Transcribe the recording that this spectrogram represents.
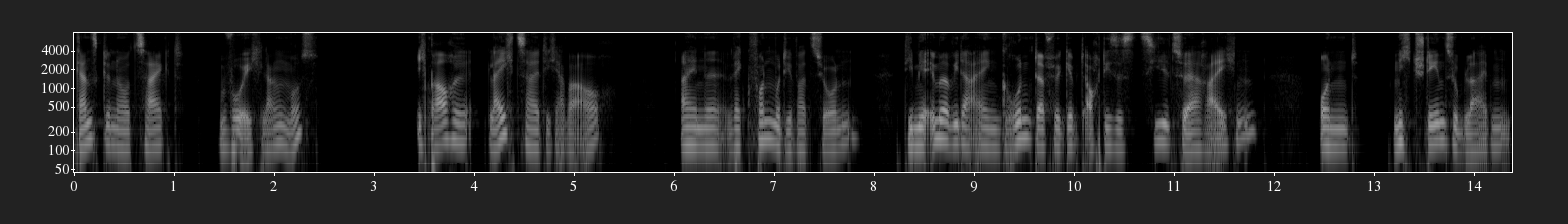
ganz genau zeigt, wo ich lang muss. Ich brauche gleichzeitig aber auch eine Weg von Motivation, die mir immer wieder einen Grund dafür gibt, auch dieses Ziel zu erreichen und nicht stehen zu bleiben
